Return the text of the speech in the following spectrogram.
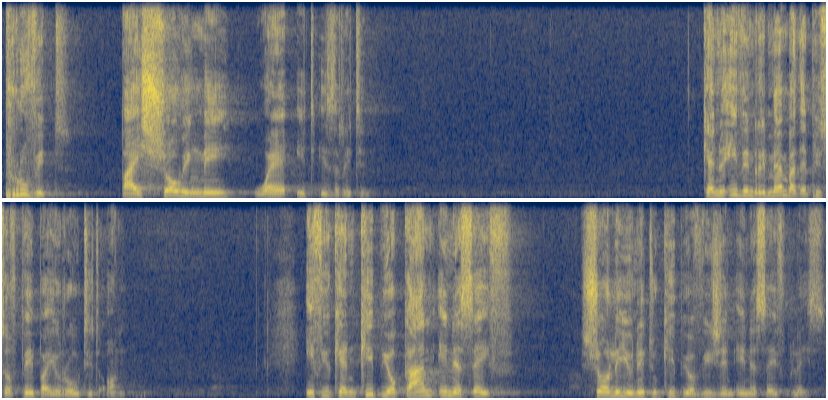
Prove it by showing me where it is written. Can you even remember the piece of paper you wrote it on? If you can keep your gun in a safe, surely you need to keep your vision in a safe place.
